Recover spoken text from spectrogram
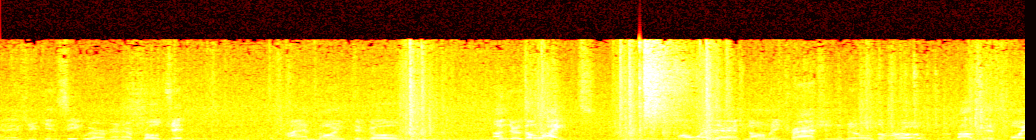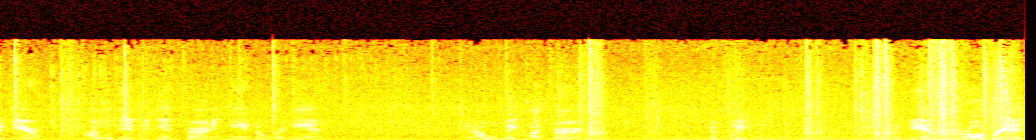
And as you can see, we are going to approach it. I am going to go under the lights or where there is normally trash in the middle of the road, about this point here. I will then begin turning hand over hand and I will make my turn completely. Again, drawbridge,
